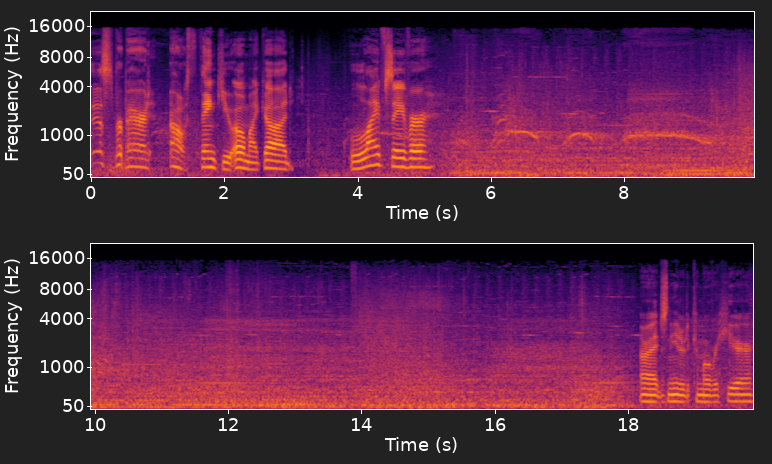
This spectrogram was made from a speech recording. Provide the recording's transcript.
this prepared. Oh, thank you. Oh, my God. Lifesaver. Alright, just need her to come over here.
